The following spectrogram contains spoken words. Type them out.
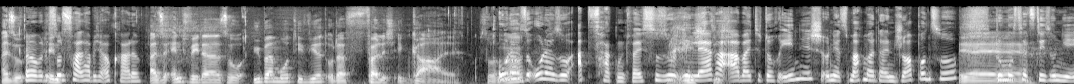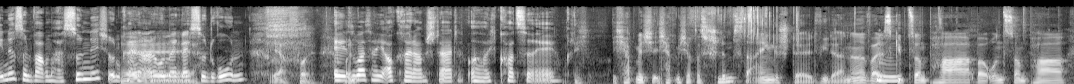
Also, Aber das, so einen Fall habe ich auch gerade. also entweder so übermotiviert oder völlig egal. So, Oder ne? so, oder so abfuckend, weißt du, so, ihr Richtig. Lehrer arbeitet doch eh nicht und jetzt mach mal deinen Job und so. Ja, ja, du musst ja. jetzt dies und jenes und warum hast du nicht und keine Ja, Ahnung, und ja, dann gleich ja. so drohen. Ja, voll. Ey, sowas habe ich auch gerade am Start. Oh, ich kotze, ey. Ich, ich habe mich, ich hab mich auf das Schlimmste eingestellt wieder, ne? Mhm. weil es gibt so ein paar, bei uns so ein paar,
